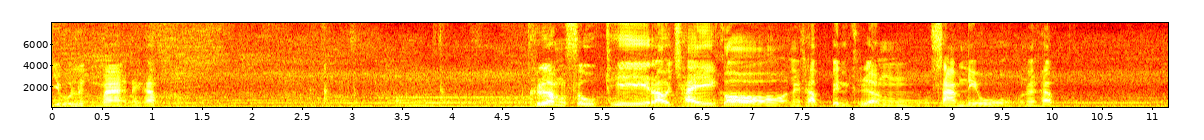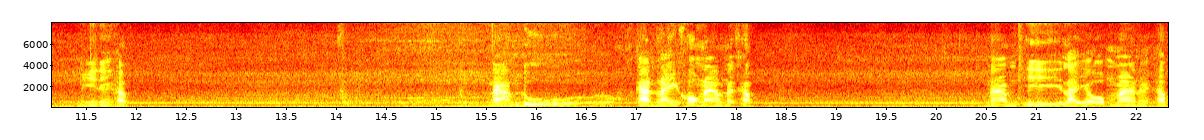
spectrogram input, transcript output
อยู่ลึกมากนะครับ เครื่องสูบที่เราใช้ก็นะครับเป็นเครื่อง 3 นิ้วนะครับ นี่นะครับ น้ำดูการไหลของน้ำนะครับ น้ำที่ไหลออกมานะครับ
